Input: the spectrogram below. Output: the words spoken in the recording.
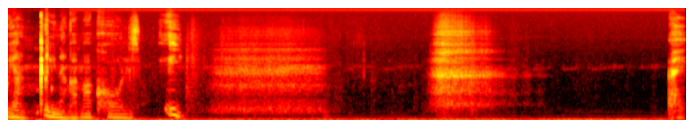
uyangiqina ngama calls ey ay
